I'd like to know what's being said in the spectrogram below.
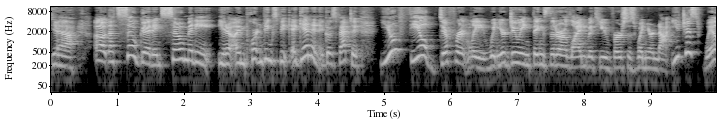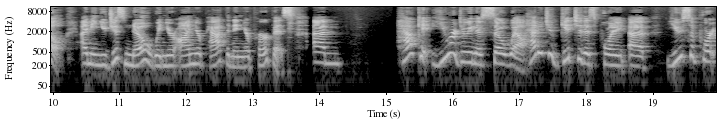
Yeah. Oh, that's so good. And so many, you know, important things speak again. And it goes back to you feel differently when you're doing things that are aligned with you versus when you're not. You just will. I mean, you just know when you're on your path and in your purpose. Um, how can you are doing this so well? How did you get to this point of you support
